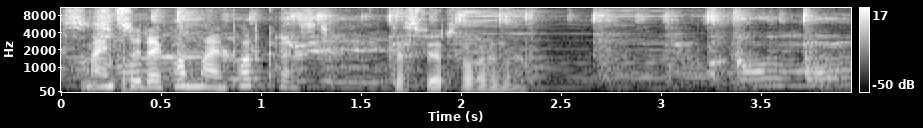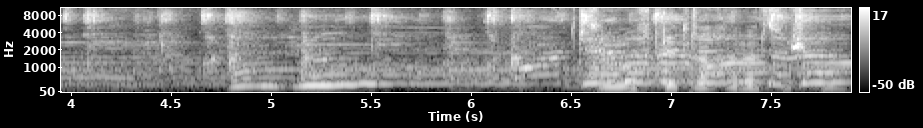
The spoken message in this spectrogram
Ist Meinst du, der kommt mal in Podcast? Das wäre toll, ne? So Luftgitarre dazu spielen.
